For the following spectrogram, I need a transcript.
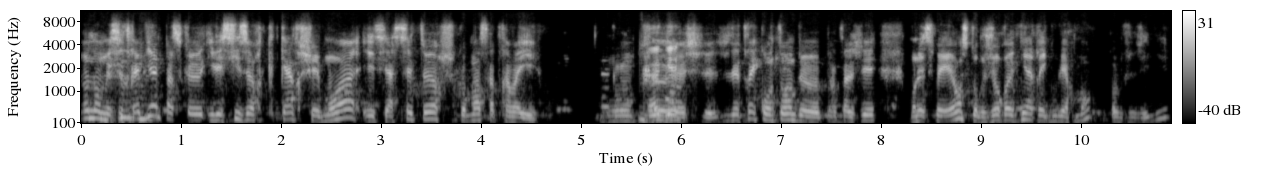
Non, non, mais c'est très bien parce qu'il est 6h15 chez moi et c'est à 7h que je commence à travailler. Donc, euh, je, suis très content de partager mon expérience. Donc, je reviens régulièrement, comme je vous ai dit.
